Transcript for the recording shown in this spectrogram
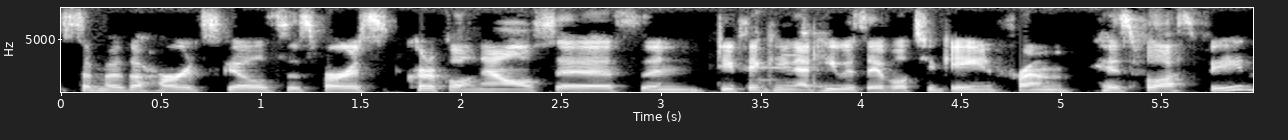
some of the hard skills as far as critical analysis and deep thinking that he was able to gain from his philosophy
